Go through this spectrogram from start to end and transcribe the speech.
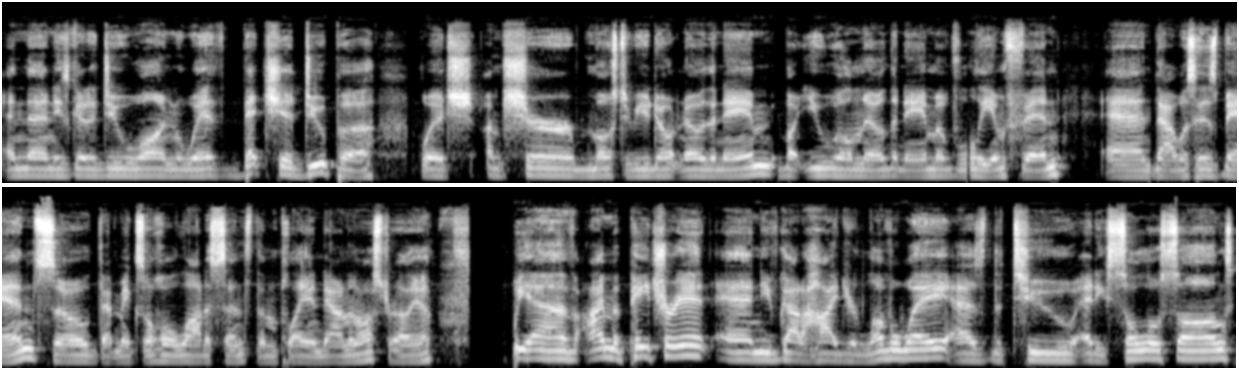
and then he's going to do one with Betchadupa, which I'm sure most of you don't know the name, but you will know the name of Liam Finn, and that was his band, so that makes a whole lot of sense them playing down in Australia. We have I'm a Patriot and You've Got to Hide Your Love Away as the two Eddie solo songs.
